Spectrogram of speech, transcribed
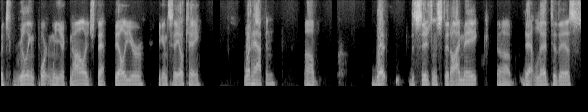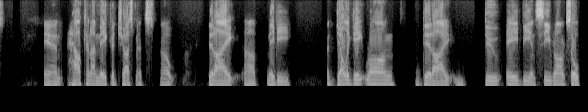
But it's really important when you acknowledge that failure, you can say, okay, what happened? Uh, what decisions did I make? Uh, that led to this? And how can i make adjustments? Uh, did i uh, maybe delegate wrong? Did i do a b and c wrong? So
